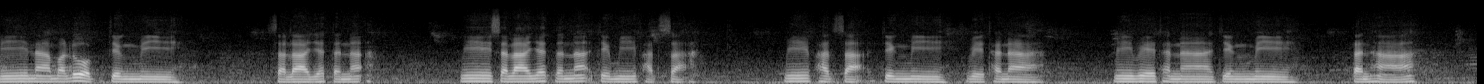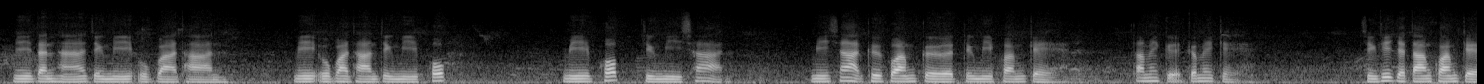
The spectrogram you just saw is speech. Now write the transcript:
มีนามรูปจึงมีสลายตนะ มีสลายตนะจึงมีผัสสะ มีผัสสะจึงมีเวทนา มีเวทนาจึงมีตัณหา มีตัณหาจึงมีอุปาทาน มีอุปาทานจึงมีภพ มีภพ จึงมีชาติ มีชาติคือความเกิดจึงมีความแก่ ถ้าไม่เกิดก็ไม่แก่ สิ่งที่จะตามความแก่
